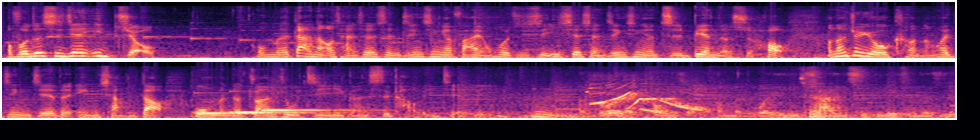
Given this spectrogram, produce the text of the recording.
哦，否则时间一久。我们的大脑产生神经性的发炎或者是一些神经性的质变的时候，那就有可能会进阶的影响到我们的专注记忆跟思考理解力。嗯，很多人痛手，他们唯一下意识第一件事就是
